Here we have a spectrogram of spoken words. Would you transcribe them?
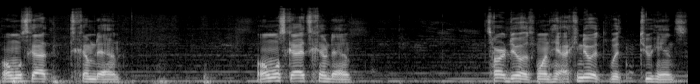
Almost got to come down. Almost got to come down. It's hard to do it with one hand. I can do it with two hands.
